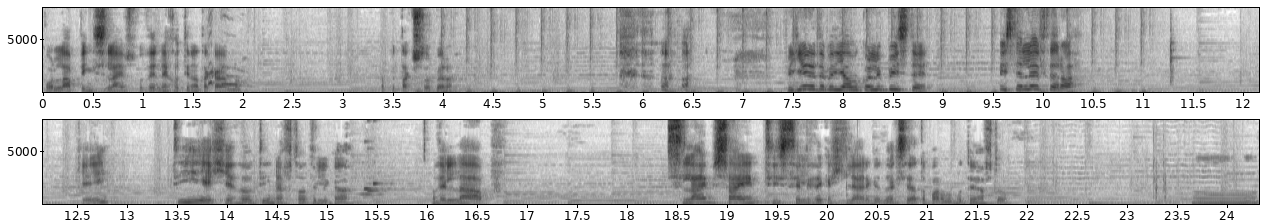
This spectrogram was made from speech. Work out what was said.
Πολλά pink slimes που δεν έχω τι να τα κάνω. Θα πετάξω εδώ πέρα. Πηγαίνετε παιδιά μου, κολυμπήστε. Είστε ελεύθερα. OK. Okay. Τι έχει εδώ, τι είναι αυτό τελικά; The Lab. Slime Scientist θέλει 10 χιλιάρικα, εντάξει δεν θα το πάρουμε ποτέ αυτό. Mm.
